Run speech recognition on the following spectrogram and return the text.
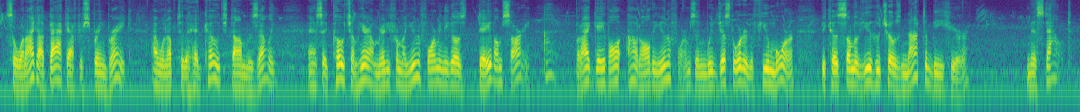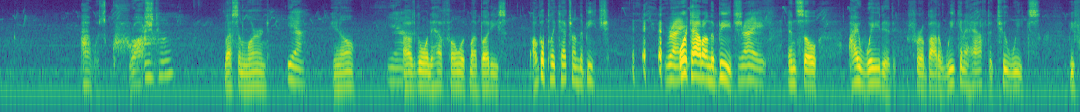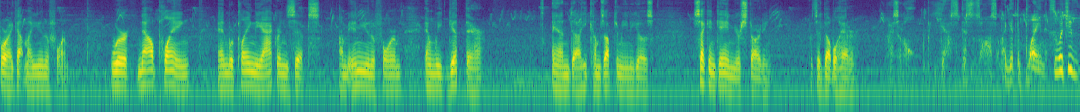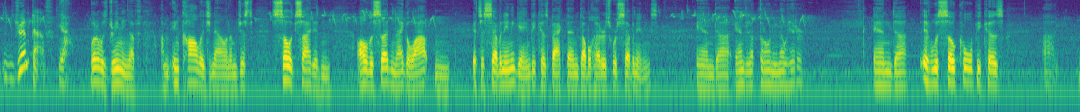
so when I got back after spring break, I went up to the head coach Dom Rosselli, and I said, "Coach, I'm here. I'm ready for my uniform." And he goes, "Dave, I'm sorry." Oh. But I gave all, out all the uniforms, and we've just ordered a few more because some of you who chose not to be here missed out. I was crushed. Uh-huh. Lesson learned. Yeah. You know, Yeah. I was going to have fun with my buddies. I'll go play catch on the beach, right. work out on the beach. Right. And so I waited for about a week and a half to two weeks before I got my uniform. We're now playing, and we're playing the Akron Zips. I'm in uniform, and we get there, and uh, he comes up to me and he goes, Second game, you're starting. It's a doubleheader. I said, Oh, yes, this is awesome. I get to play in it. So what you've dreamt of. Yeah, what I was dreaming of. I'm in college now, and I'm just so excited. And all of a sudden, I go out, and it's a seven-inning game because back then doubleheaders were seven innings, and uh, ended up throwing a no-hitter. And uh, it was so cool because uh,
